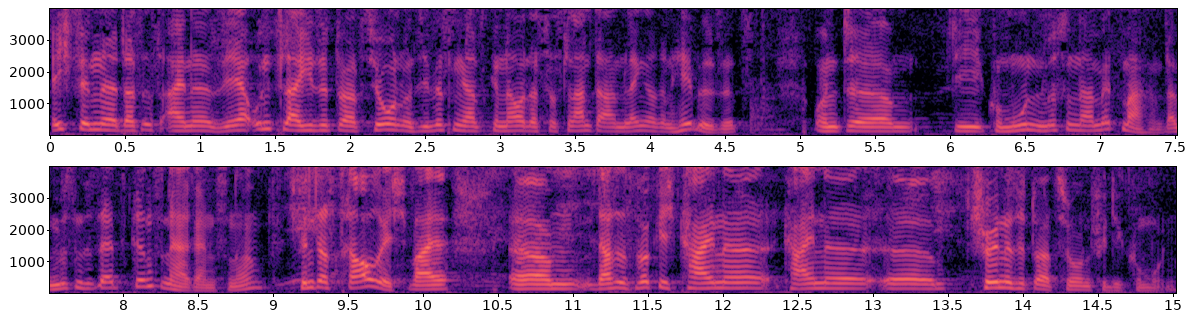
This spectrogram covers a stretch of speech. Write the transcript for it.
Ich finde, das ist eine sehr ungleiche Situation und Sie wissen ganz genau, dass das Land da am längeren Hebel sitzt. Und ähm, die Kommunen müssen da mitmachen. Da müssen sie selbst grinsen, Herr Renz. Ne? Ich finde das traurig, weil ähm, das ist wirklich keine, keine äh, schöne Situation für die Kommunen.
